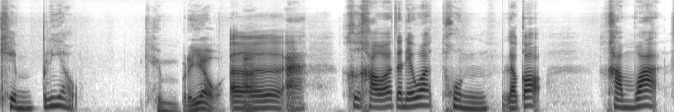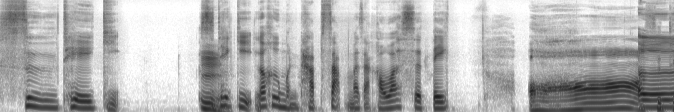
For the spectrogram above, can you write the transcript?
เค็มเปรี้ยว เค็มเปรี้ยว เอออะคือเขาจะเรียกว่าทงแล้วก็คำว่าซูเทกิซูเทกิก็คือเหมือนทับศัพท์มาจากคำว่าสเต็กอ๋อเอสเท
